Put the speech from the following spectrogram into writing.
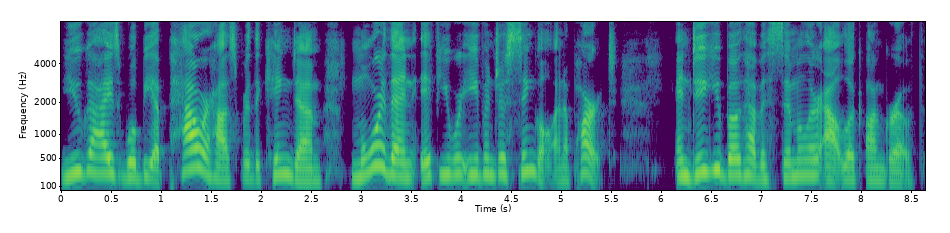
you guys will be a powerhouse for the kingdom more than if you were even just single and apart? And do you both have a similar outlook on growth?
